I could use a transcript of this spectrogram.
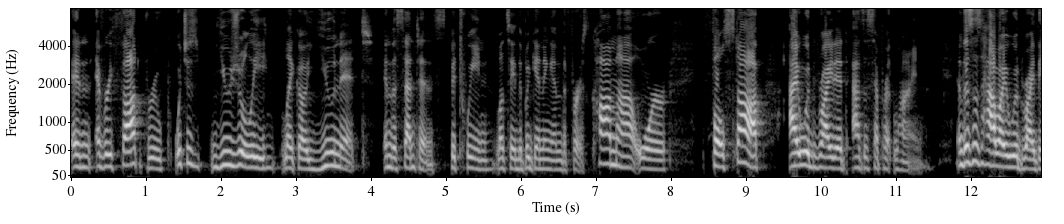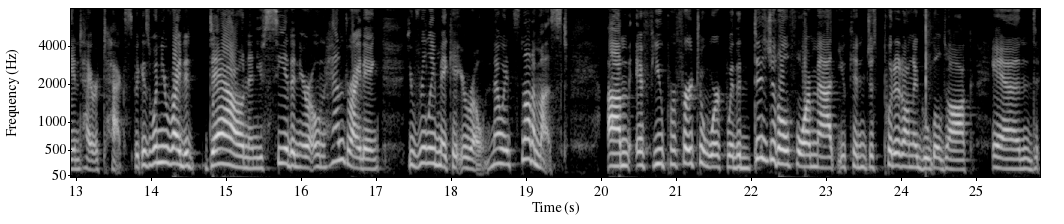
in every thought group, which is usually like a unit in the sentence between, let's say, the beginning and the first comma or full stop, I would write it as a separate line. And this is how I would write the entire text because when you write it down and you see it in your own handwriting, you really make it your own. Now, it's not a must. Um, if you prefer to work with a digital format, you can just put it on a Google Doc and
